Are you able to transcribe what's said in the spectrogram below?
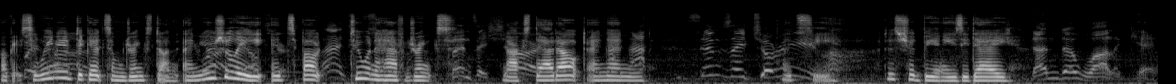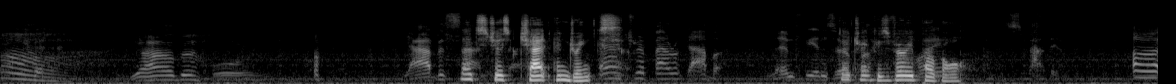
Okay, so we need to get some drinks done. And usually it's about two and a half drinks. Knocks that out and then... Let's see. This should be an easy day. Let's just chat and drinks. That drink is very purple. Uh,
